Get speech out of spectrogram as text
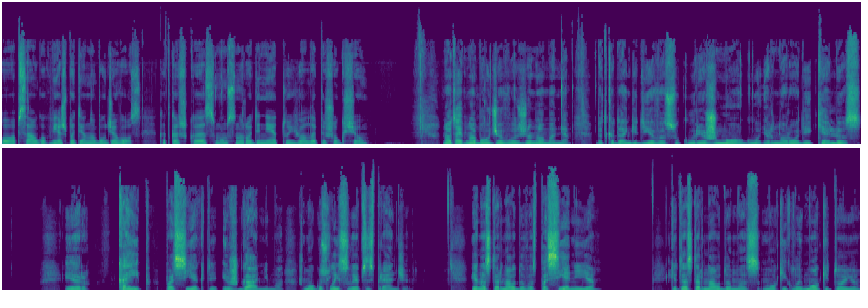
o apsaugok viešpatie nuo baudžiavos, kad kažkas mums nurodinėtų juolap iš aukščiau. Na taip, nuo baudžiavos žinoma ne, bet kadangi Dievas sukūrė žmogų ir nurodė kelius ir kaip pasiekti išganimą, žmogus laisvai apsisprendžia. Vienas tarnaudavas pasienyje, kitas tarnaudamas mokykloj mokytoju,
